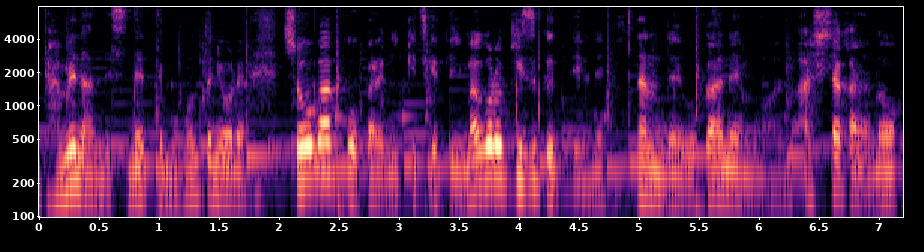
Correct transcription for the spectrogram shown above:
ー、ダメなんですね。ってもう本当に俺小学校から日記つけて今頃気づくっていうね。なので僕はねもうあの明日からの、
